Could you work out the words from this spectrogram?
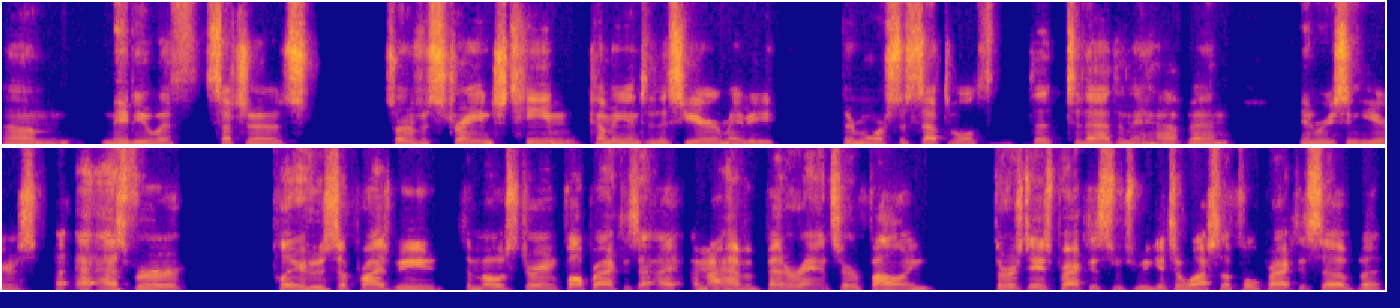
um, maybe with such a sort of a strange team coming into this year, maybe they're more susceptible to, to that than they have been in recent years. As for player who surprised me the most during fall practice, I, I might have a better answer following Thursday's practice, which we get to watch the full practice of. But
